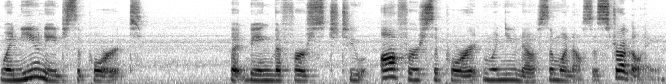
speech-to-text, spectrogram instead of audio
when you need support, but being the first to offer support when you know someone else is struggling.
